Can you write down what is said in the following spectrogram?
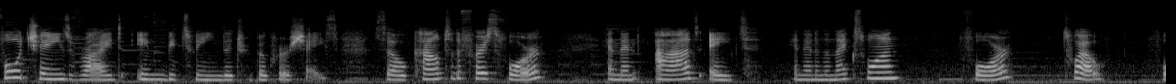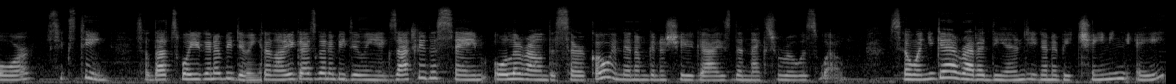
four chains right in between the triple crochets. So count to the first four and then add eight. And then in the next one 4 12 4 16 so that's what you're going to be doing. So now you guys going to be doing exactly the same all around the circle and then I'm going to show you guys the next row as well so when you get right at the end, you're going to be chaining 8.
